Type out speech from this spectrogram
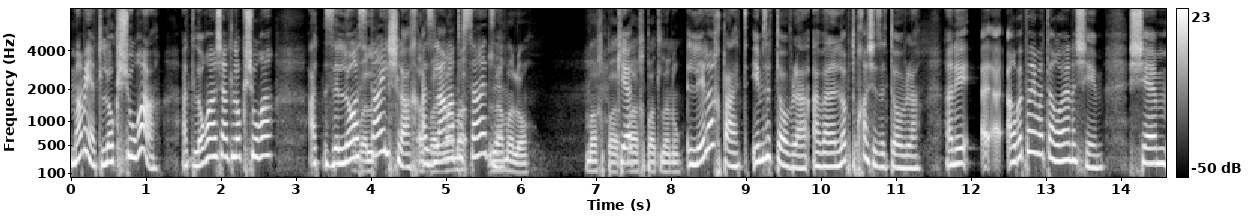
ממי, את לא קשורה. את לא רואה שאת לא קשורה? את, זה לא אבל- הסטייל שלך, אז אבל למה את עושה את זה? למה לא? מה אכפת, כי את- מה אכפת לנו? לי לא אכפת, אם זה טוב לה, אבל אני לא בטוחה שזה טוב לה. אני, הרבה פעמים אתה רואה אנשים שהם...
